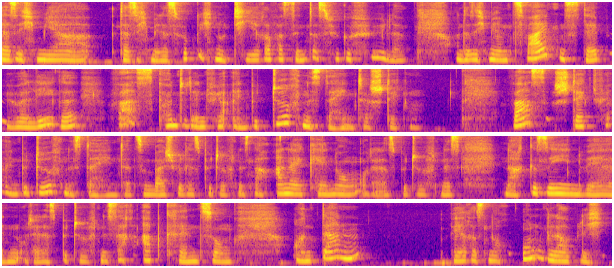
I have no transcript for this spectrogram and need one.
Dass ich mir, dass ich mir das wirklich notiere, was sind das für Gefühle? Und dass ich mir im zweiten Step überlege, was könnte denn für ein Bedürfnis dahinter stecken? Was steckt für ein Bedürfnis dahinter? Zum Beispiel das Bedürfnis nach Anerkennung oder das Bedürfnis nach gesehen werden oder das Bedürfnis nach Abgrenzung. Und dann wäre es noch unglaublich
